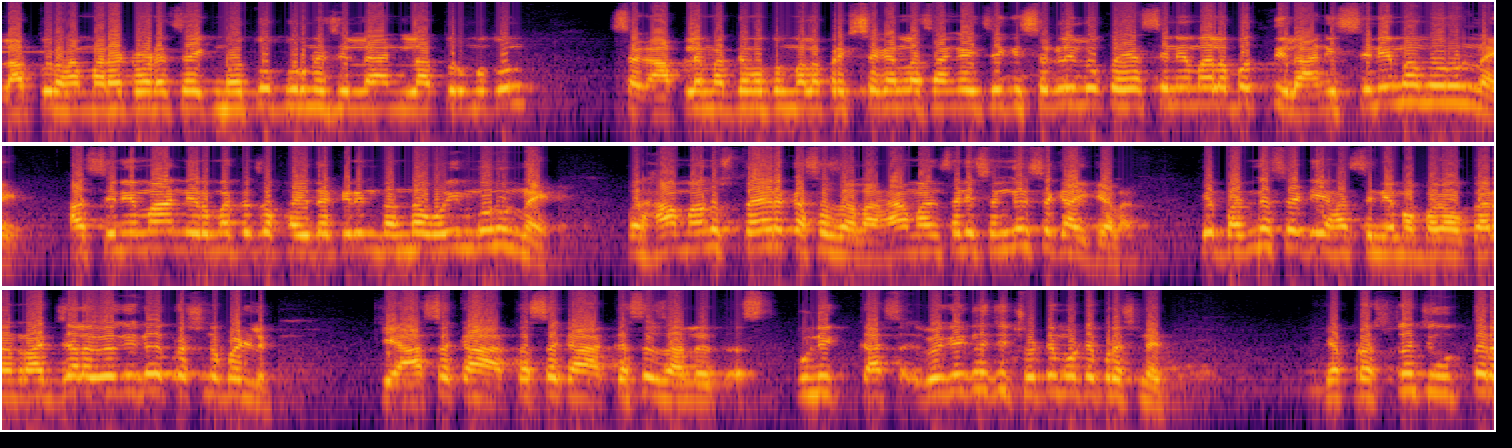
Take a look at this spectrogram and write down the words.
लातूर हा मराठवाड्याचा एक महत्त्वपूर्ण जिल्हा आहे आणि लातूरमधून सग आपल्या माध्यमातून मला प्रेक्षकांना सांगायचं की सगळे लोक ह्या सिनेमाला बघतील. आणि सिनेमा म्हणून नाही हा सिनेमा निर्मात्याचा फायदा करीन धंदा होईल म्हणून नाही. पण हा माणूस तयार कसा झाला? ह्या माणसाने संघर्ष काय केला? हे बघण्यासाठी हा सिनेमा बघावा कारण राज्याला वेगवेगळे प्रश्न पडलेत. की असं का तसं का कसं झालं? कुणी वेगवेगळे जे छोटे मोठे प्रश्न आहेत या प्रश्नाची उत्तर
